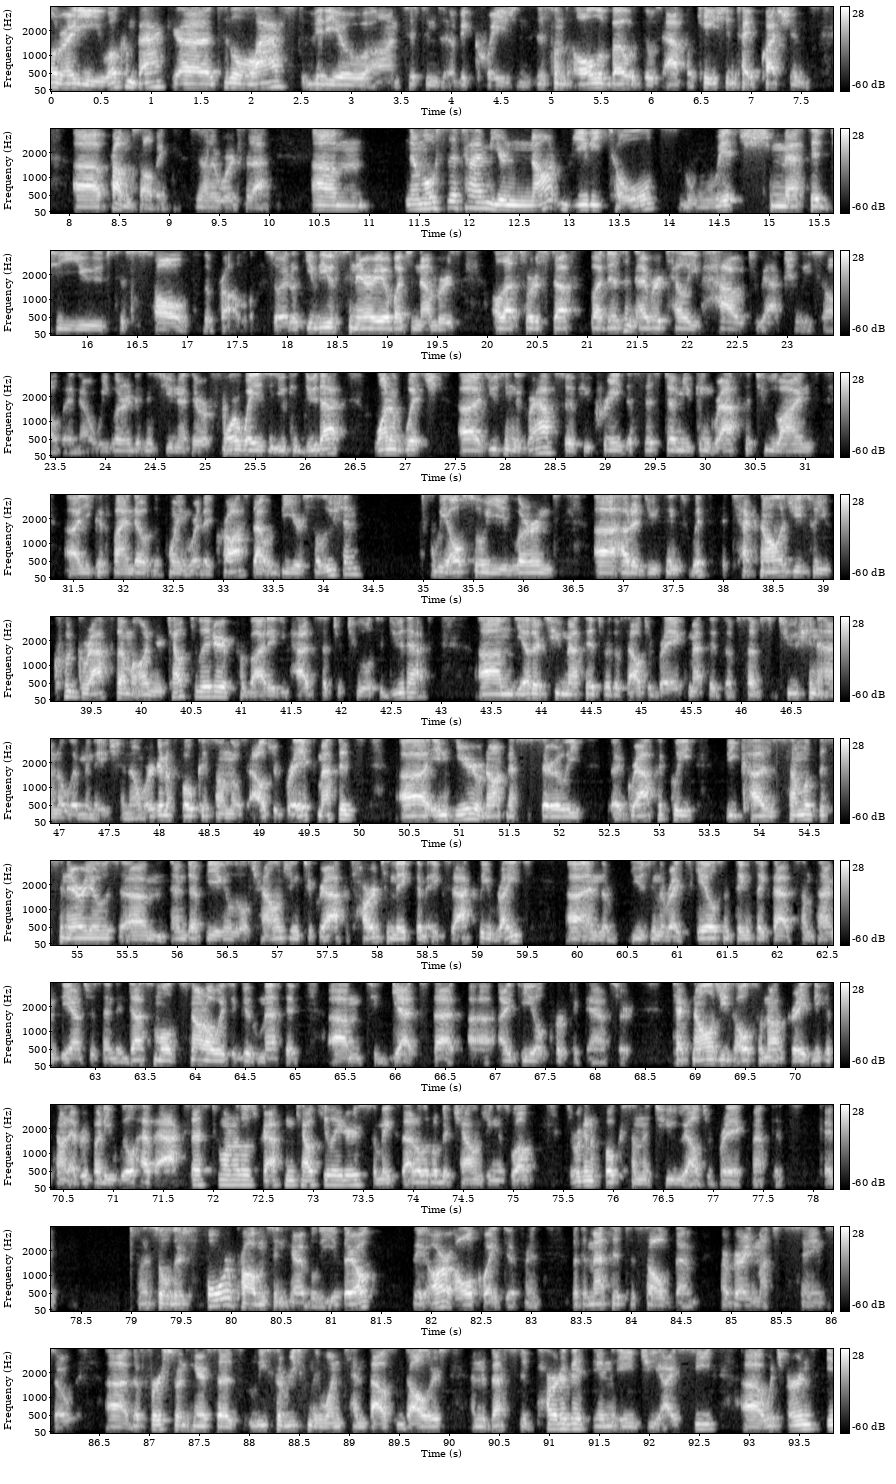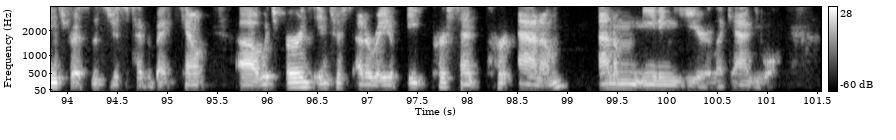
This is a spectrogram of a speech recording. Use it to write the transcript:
Alrighty, welcome back uh, to the last video on systems of equations. This one's all about those application type questions. Uh, problem solving is another word for that. Um, now, most of the time, you're not really told which method to use to solve the problem. So it'll give you a scenario, a bunch of numbers, all that sort of stuff, but doesn't ever tell you how to actually solve it. Now, we learned in this unit there are four ways that you can do that, one of which uh, is using a graph. So if you create the system, you can graph the two lines. Uh, you could find out the point where they cross. That would be your solution. We also you learned uh, how to do things with technology. So you could graph them on your calculator, provided you had such a tool to do that. Um, the other two methods were those algebraic methods of substitution and elimination. Now we're going to focus on those algebraic methods uh, in here, not necessarily uh, graphically, because some of the scenarios um, end up being a little challenging to graph. It's hard to make them exactly right uh, and the, using the right scales and things like that. Sometimes the answers end in decimals. It's not always a good method um, to get that uh, ideal perfect answer. Technology is also not great because not everybody will have access to one of those graphing calculators, so makes that a little bit challenging as well. So we're going to focus on the two algebraic methods. Okay. Uh, so there's four problems in here, I believe. They're all they are all quite different, but the methods to solve them are very much the same. So uh, the first one here says Lisa recently won $10,000 and invested part of it in a GIC, uh, which earns interest. This is just a type of bank account, uh, which earns interest at a rate of 8% per annum, annum meaning year, like annual.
